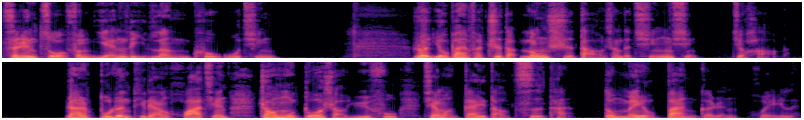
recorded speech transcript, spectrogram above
此人作风严厉、冷酷无情。若有办法知道龙石岛上的情形就好了。然而，不论提梁花钱招募多少渔夫前往该岛刺探，都没有半个人回来。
